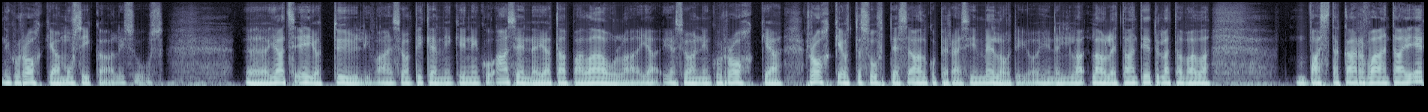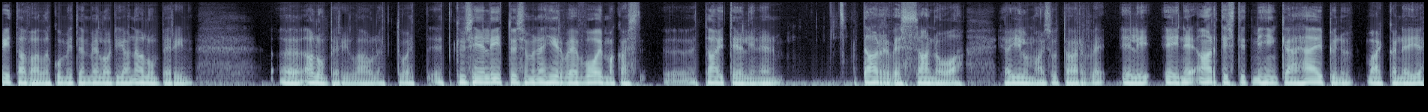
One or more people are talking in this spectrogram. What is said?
niin kuin rohkea musikaalisuus. Jats ei ole tyyli, vaan se on pikemminkin niin kuin asenne ja tapa laulaa ja, ja se on niin kuin rohkea, rohkeutta suhteessa alkuperäisiin melodioihin. Eli la, lauletaan tietyllä tavalla vastakarvaan tai eri tavalla kuin miten melodia on alun perin, ä, alun perin laulettu. Et, et kyllä siihen liittyy semmoinen hirveän voimakas ä, taiteellinen tarve sanoa ja ilmaisutarve. Eli ei ne artistit mihinkään häipynyt, vaikka ne ei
